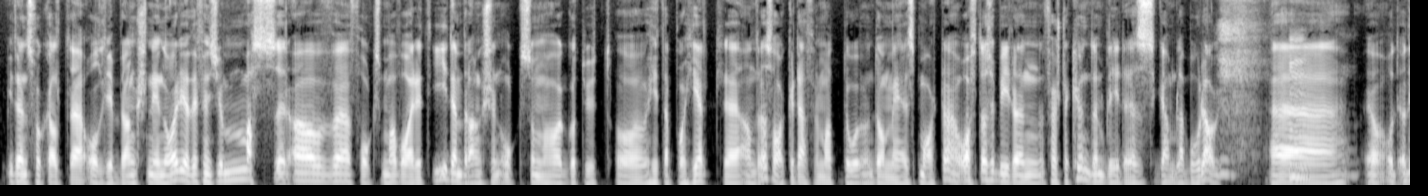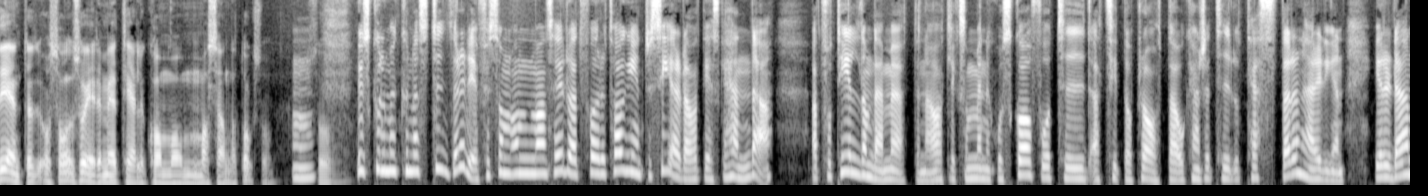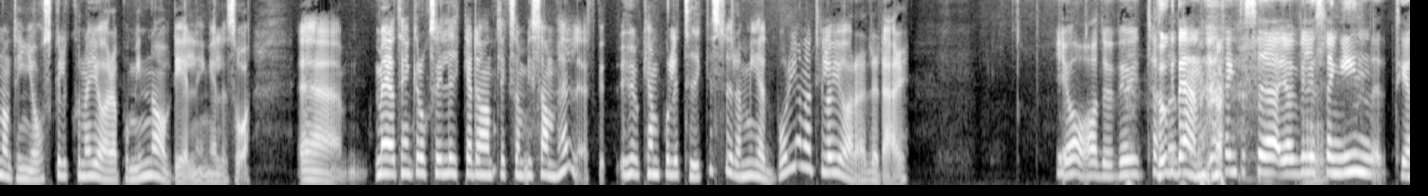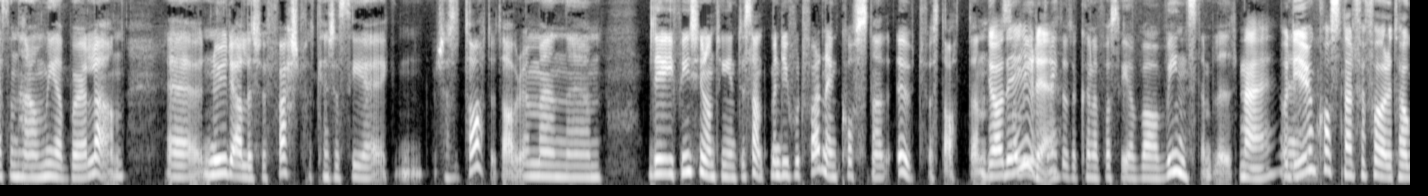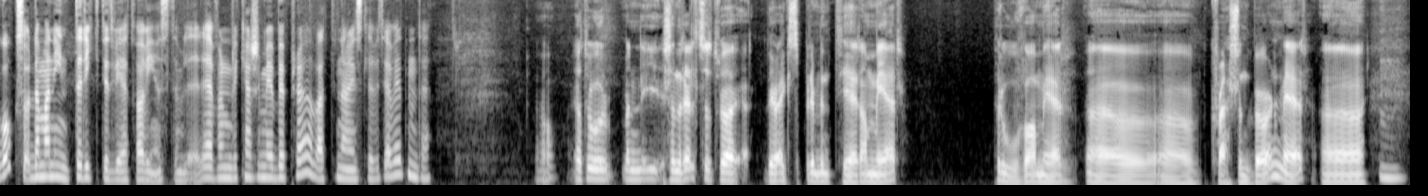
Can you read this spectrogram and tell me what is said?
i den så kallade oljebranschen i Norge. Det finns ju massor av eh, folk som har varit i den branschen och som har gått ut och hittat på helt eh, andra saker därför att de är smarta. Och ofta så blir den första kunden blir deras gamla bolag. Mm. Uh, ja, och det är inte, och så, så, är det med telekom och massa annat också. Mm. Hur skulle man kunna styra det? För som om man säger då att företag är intresserade av att det ska hända, att få till de där mötena och att liksom människor ska få tid att sitta och prata och kanske tid att testa den här idén. Är det där någonting jag skulle kunna göra på min avdelning eller så? Eh, men jag tänker också likadant liksom i samhället. Hur kan politiken styra medborgarna till att göra det där? Ja, du, vi har ju testat. Hugg den! Jag tänkte säga, jag ville slänga in tesen här om medborgarlön. Eh, nu är det alldeles för färskt för att kanske se resultatet av det, men eh, det finns ju någonting intressant men det är fortfarande en kostnad ut för staten. Ja det är ju det. Som inte riktigt att kunna få se vad vinsten blir. Nej, och det är ju en eh. kostnad för företag också där man inte riktigt vet vad vinsten blir. Även om det kanske är mer beprövat i näringslivet, jag vet inte. Ja, jag tror, men generellt så tror jag det är att experimentera mer, prova mer, uh, uh, crash and burn mer, uh, mm.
